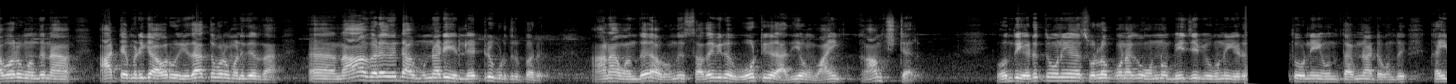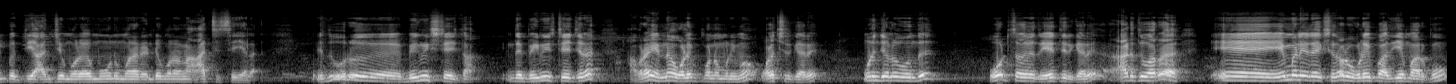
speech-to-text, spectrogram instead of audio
அவரும் வந்து நான் ஆட்டோமேட்டிக்காக அவரும் யதார்த்தமான மனிதர் தான். நான் விலகுன்ட்டு அவர் முன்னாடி லெட்ரு கொடுத்துருப்பாரு. ஆனால் வந்து அவர் வந்து சதவீத ஓட்டுகள் அதிகம் வாங்கி காமிச்சிட்டார். வந்து எடுத்தோடனே சொல்ல போனாக்க ஒன்றும் பிஜேபி ஒன்றும் எடுத்தோடனே வந்து தமிழ்நாட்டை வந்து கைப்பற்றி அஞ்சு முறை மூணு முறை ரெண்டு முறைலாம் ஆட்சி செய்யலை. இது ஒரு பிகினிங் ஸ்டேஜ் தான். இந்த பிகினிங் ஸ்டேஜில் அவராக என்ன உழைப்பு பண்ண முடியுமோ உழைச்சிருக்காரு. முடிஞ்சளவு வந்து ஓட்டு சதவீதத்தை ஏற்றிருக்காரு அடுத்து வர எம்எல்ஏ எலெக்ஷனில் ஒரு உழைப்பு அதிகமாக இருக்கும்.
